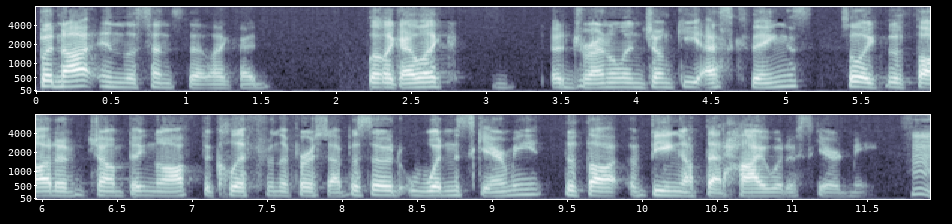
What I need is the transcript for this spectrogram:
but not in the sense that like I, like I like adrenaline junkie esque things. So like the thought of jumping off the cliff from the first episode wouldn't scare me. The thought of being up that high would have scared me. Hmm.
